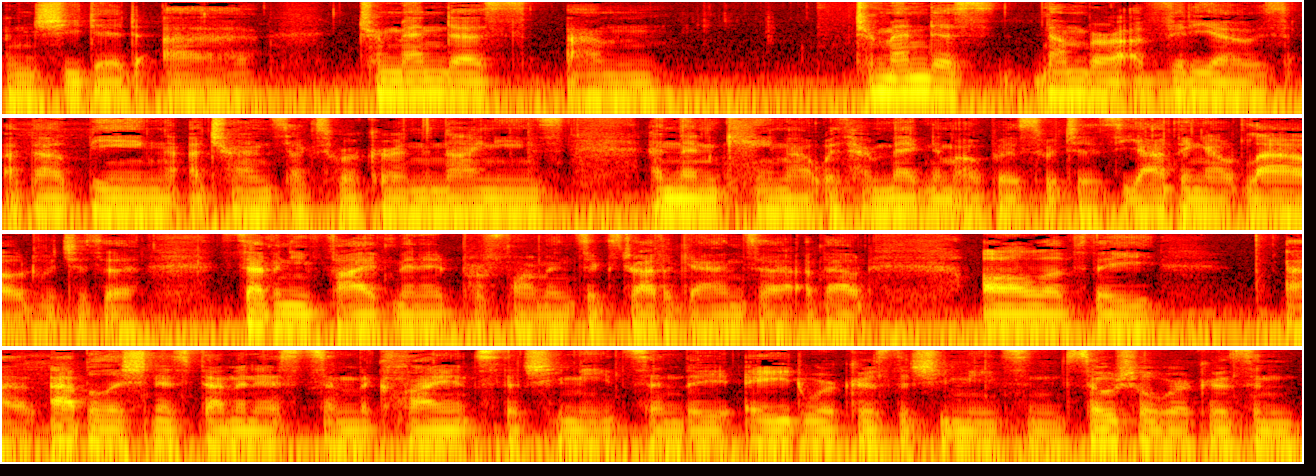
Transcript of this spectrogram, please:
and she did a tremendous. Um, tremendous number of videos about being a trans sex worker in the 90s and then came out with her magnum opus which is yapping out loud which is a 75 minute performance extravaganza about all of the uh, abolitionist feminists and the clients that she meets and the aid workers that she meets and social workers and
